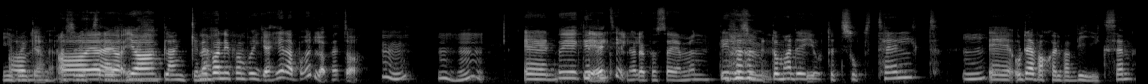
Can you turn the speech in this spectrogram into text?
i bryggan. Alltså ja, lite ja, ja, ja. blankerna. Men var ni på en brygga hela bröllopet då? Mm. Mhm. Eh, Hur gick det, till höll jag på att säga men... Det är liksom, de hade gjort ett stort tält Mm. eh, och där var själva vigseln.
